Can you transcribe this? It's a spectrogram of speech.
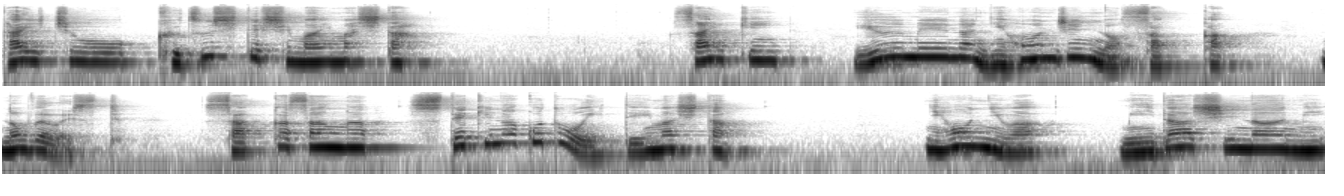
体調を崩してしまいました。最近有名な日本人の作家ノベリスト作家さんが素敵なことを言っていました。日本には身だしなみ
